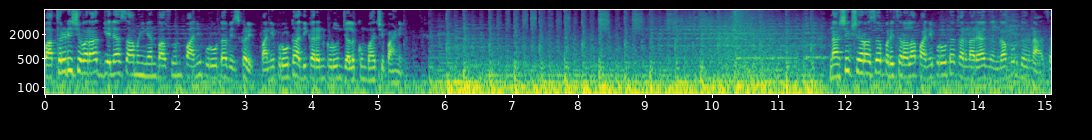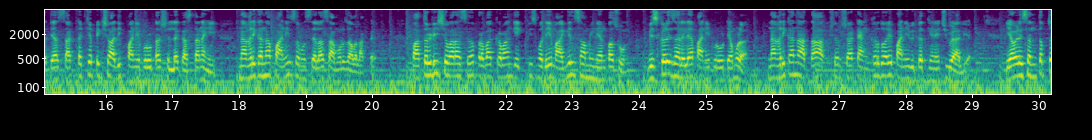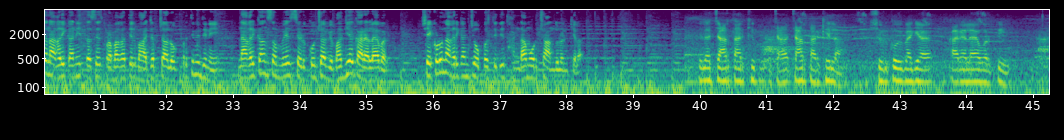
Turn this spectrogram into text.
पाथर्डी शिवारात गेल्या सहा महिन्यांपासून पाणी पुरवठा विस्कळीत. पाणी पुरवठा अधिकाऱ्यांकडून जलकुंभाची पाहणी. नाशिक शहरासह परिसराला पाणीपुरवठा करणाऱ्या गंगापूर धरणात सध्या साठ टक्क्यापेक्षा अधिक पाणीपुरवठा शिल्लक असतानाही नागरिकांना पाणी समस्येला सामोरं जावं लागतं पाथर्डी शिवारासह प्रभाग क्रमांक एकतीसमध्ये मागील सहा महिन्यांपासून विस्कळीत झालेल्या पाणीपुरवठ्यामुळं नागरिकांना आता अक्षरशः टँकरद्वारे पाणी विकत घेण्याची वेळ आली आहे. यावेळी संतप्त नागरिकांनी तसेच प्रभागातील भाजपच्या लोकप्रतिनिधींनी नागरिकांसमवेत सिडकोच्या विभागीय कार्यालयावर शेकडो नागरिकांच्या उपस्थितीत हंडा मोर्चा आंदोलन केलं. गेल्या चार तारखे चार चार तारखेला शिडको विभागीय कार्यालयावरती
